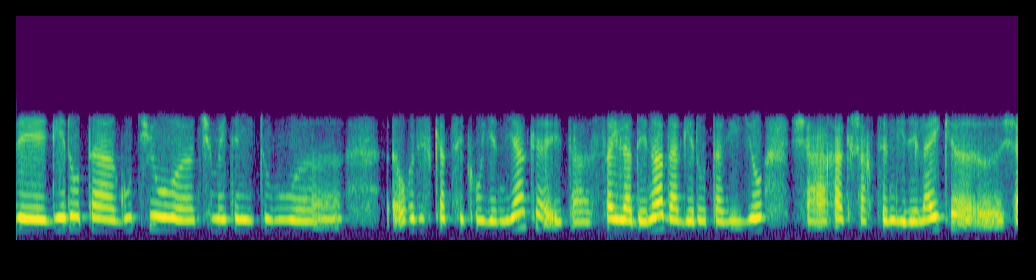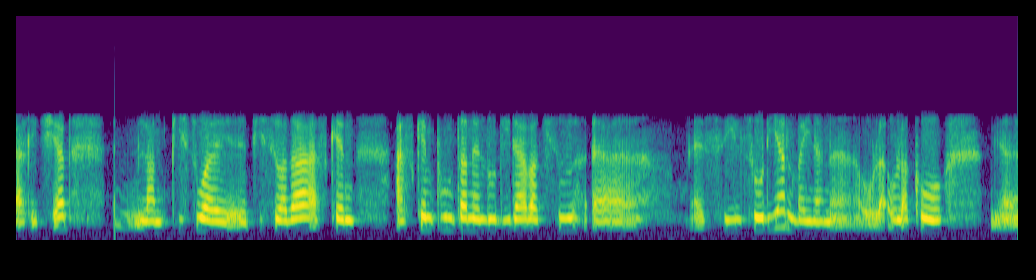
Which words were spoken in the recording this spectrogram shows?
ere gero eta gutio uh, txemaiten ditugu uh, jendeak eta zaila dena da gero eta gehiago xarrak sartzen direlaik uh, xarritxean lan pizua, pizua da azken, azken puntan heldu dira bakizu uh, ez hil zorian baina uh, olako uh,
